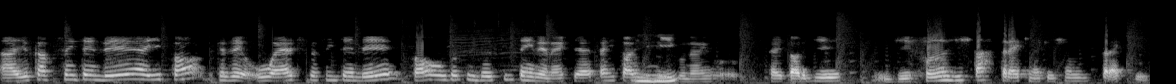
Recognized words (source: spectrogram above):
aí os caras sem entender, aí só. Quer dizer, o Eric fica sem entender, só os outros dois que entendem, né? Que é território Uhum. inimigo, né? O território de, de fãs de Star Trek, né? Que eles chamam de Trek.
